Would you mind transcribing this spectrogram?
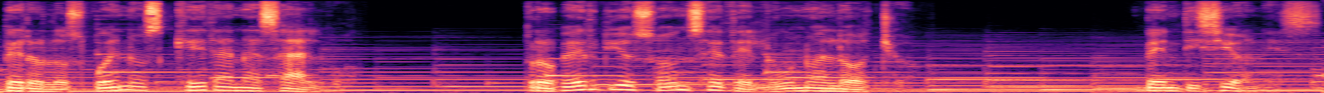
pero los buenos quedan a salvo. Proverbios 11 del 1 al 8. Bendiciones.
